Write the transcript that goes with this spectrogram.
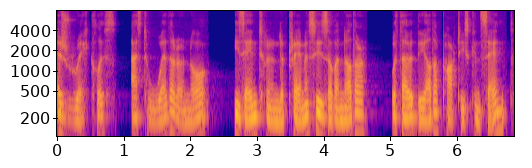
is reckless as to whether or not he's entering the premises of another without the other party's consent.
